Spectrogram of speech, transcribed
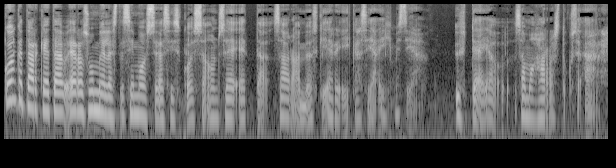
kuinka tärkeää ero sun mielestä Simoissa ja siskoissa on se, että saadaan myöskin eri-ikäisiä ihmisiä yhteen ja sama harrastuksen ääreen?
